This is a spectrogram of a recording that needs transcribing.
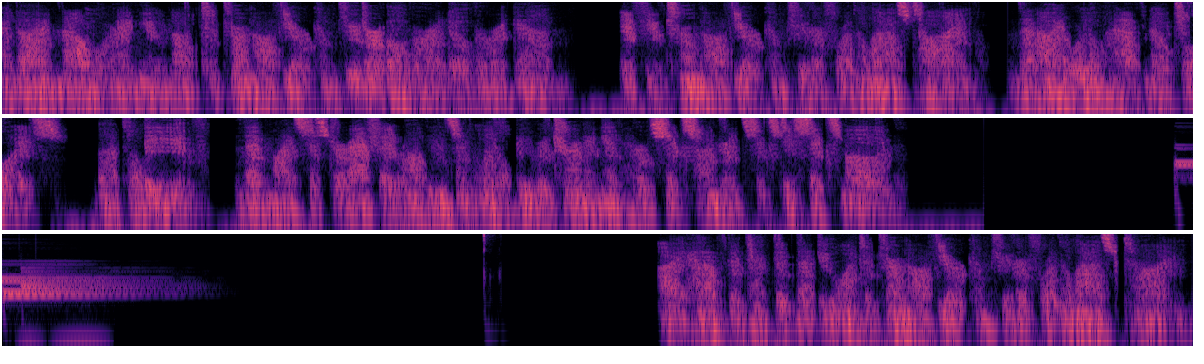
and I am now warning you not to turn off your computer over and over again. If you turn off your computer for the last time, then I will have no choice but to leave. Then my sister Ashley Robinson will be returning in her 666 mode. That you want to turn off your computer for the last time.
